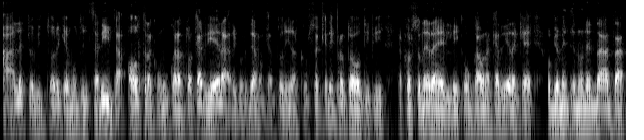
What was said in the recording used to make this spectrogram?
alle tue vittorie che hai avuto in salita, oltre comunque alla tua carriera, ricordiamo che Antonino ha corso anche nei prototipi, ha corso nei rally, comunque ha una carriera che ovviamente non è nata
